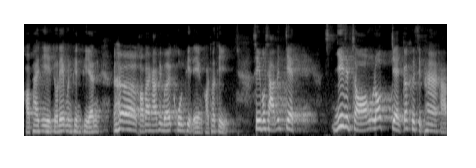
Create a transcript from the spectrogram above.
ขออภัยทีตัวเลขมันเพี้ยนเพี้ยนๆเออขออภัยครับพี่เบิร์ดคูณผิดเองขอโทษที4บวก3เป็น7 22ลบ7ก็คือ15ครับ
